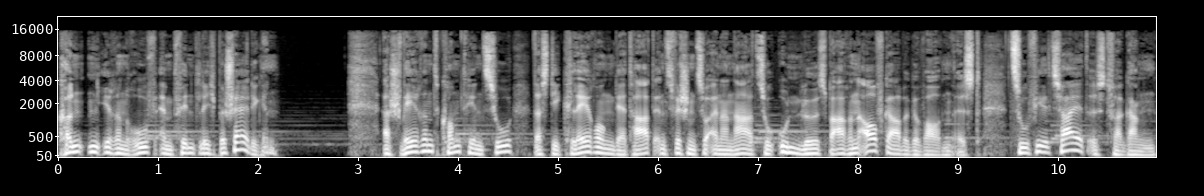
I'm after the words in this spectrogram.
könnten ihren Ruf empfindlich beschädigen. Erschwerend kommt hinzu, dass die Klärung der Tat inzwischen zu einer nahezu unlösbaren Aufgabe geworden ist. Zu viel Zeit ist vergangen,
